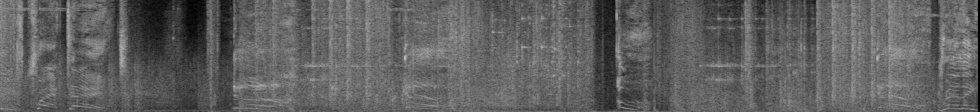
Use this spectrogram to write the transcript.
These cracked eggs! Really?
